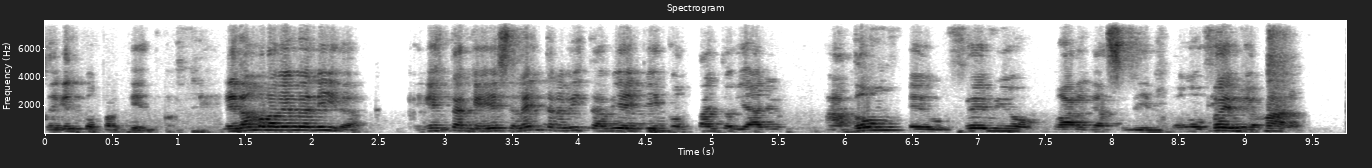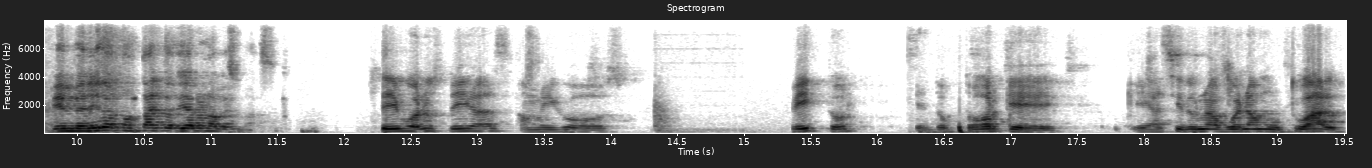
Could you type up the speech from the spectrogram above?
seguir compartiendo. Le damos la bienvenida en esta que es la entrevista VIP en Contacto Diario a don Eufemio Vargas Lima. Don Eufemio, hermano, bienvenido a Contacto Diario una vez más. Sí, buenos días, amigos. Víctor, el doctor que, que ha sido una buena mutual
